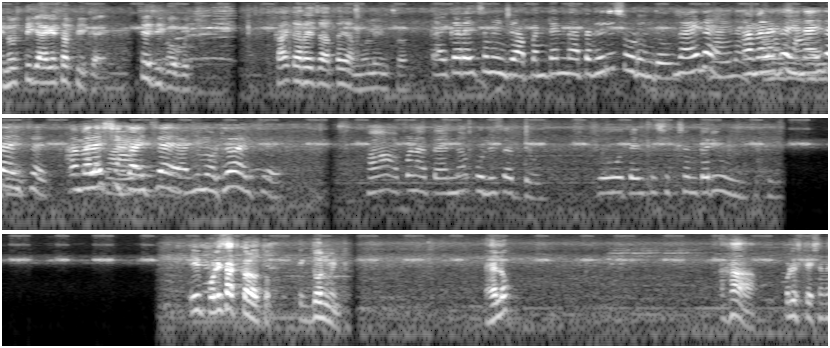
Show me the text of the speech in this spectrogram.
ये दोस्ती के आगे सब ठीक है इससे सीखो कुछ। काय करायचं आता या मुलींचं? काय करायचं म्हणजे आपण त्यांना आता घरी सोडून देऊ. नाही नाही. आम्हाला घरी नाही जायचंय. आम्हाला शिकायचं आहे आणि मोठं व्हायचं आहे हा आपण आता यांना पोलिसात देऊ. हो त्यांचं शिक्षण तरी होईल तिथे. मी पोलिसात कळवतो. एक दोन मिनिट. हॅलो? हां पोलीस स्टेशन.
